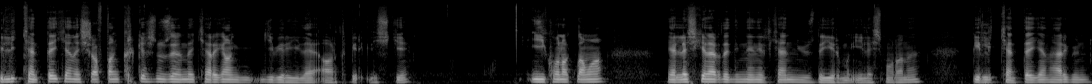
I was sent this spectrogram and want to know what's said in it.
Birlik kentteyken eşraftan 40 yaşın üzerindeki herhangi biriyle artı bir ilişki. İyi konaklama yerleşkelerde dinlenirken %20 iyileşme oranı. Birlik kentteyken her gün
